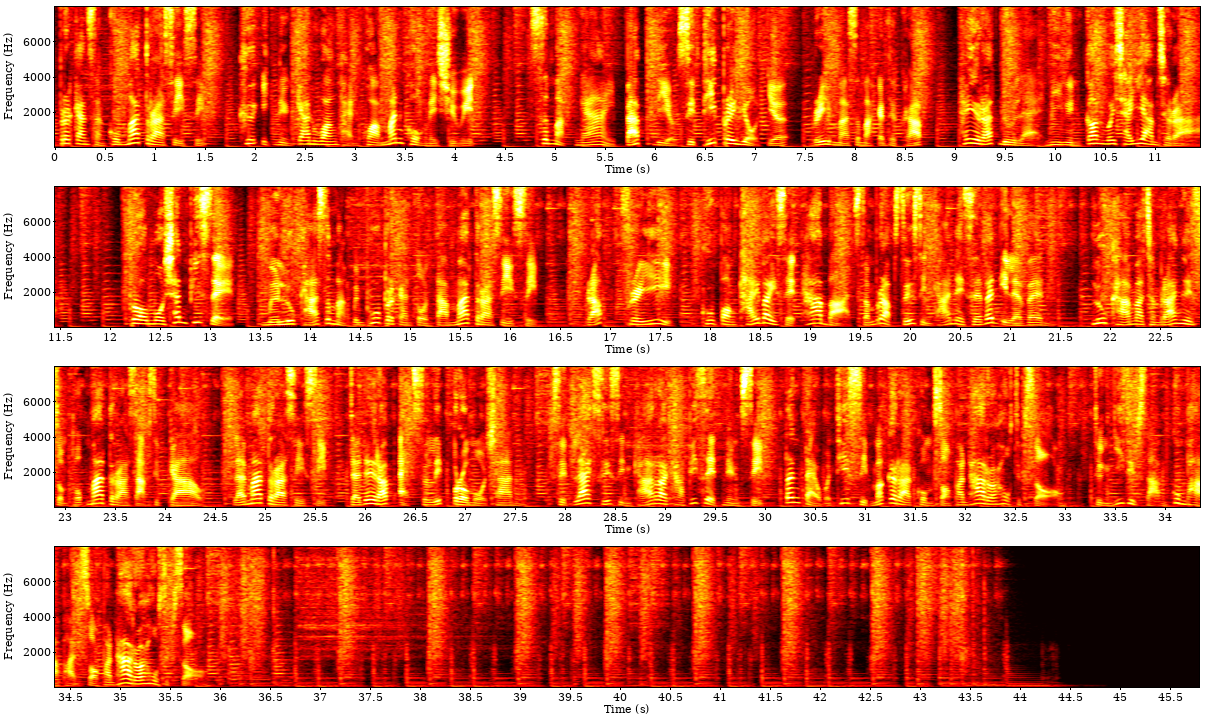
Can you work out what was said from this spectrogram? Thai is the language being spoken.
ประกันสังคมมาตรา 40 คืออีกหนึ่งการวางแผนความมั่นคงในชีวิต สมัครง่ายแป๊บเดียวสิทธิประโยชน์เยอะ รีบมาสมัครกันเถอะครับ ให้รัฐดูแลมีเงินก้อนไว้ใช้ยามชรา โปรโมชั่นพิเศษ เมื่อลูกค้าสมัครเป็นผู้ประกันตนตามมาตรา 40 รับฟรีคูปองท้ายใบเสร็จ 5 บาทสำหรับซื้อสินค้าใน7 e เ e ่ e อลูกค้ามาชำระเงินสมทบมาตรา 39 และมาตรา 40 จะได้รับแอดสลิปโปรโมชั่นสิทธิ์แลกซื้อสินค้าราคาพิเศษ 1 สิทธิ์ตั้งแต่วันที่ 10 มกราคม 2562 ถึง 23 กุมภาพันธ์ 2562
